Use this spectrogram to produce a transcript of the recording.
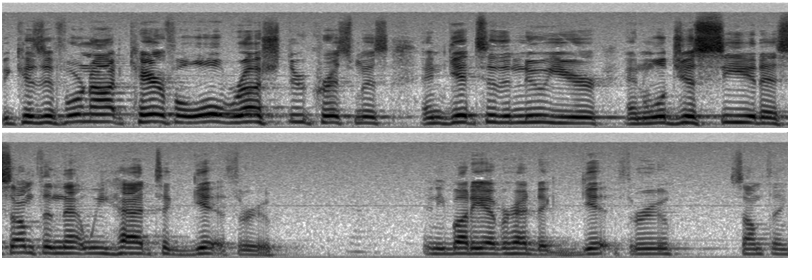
because if we're not careful, we'll rush through Christmas and get to the new year and we'll just see it as something that we had to get through. Anybody ever had to get through something?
